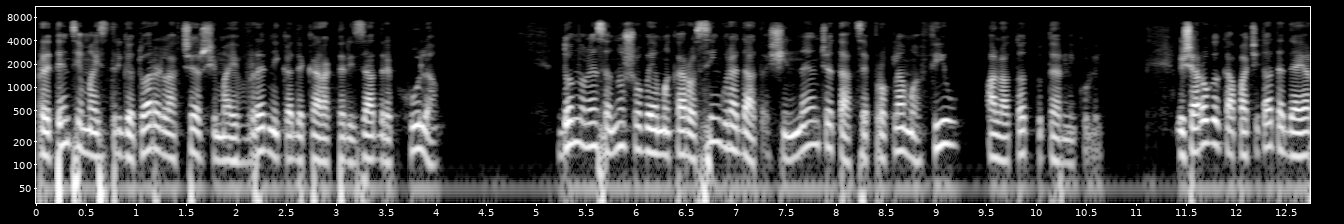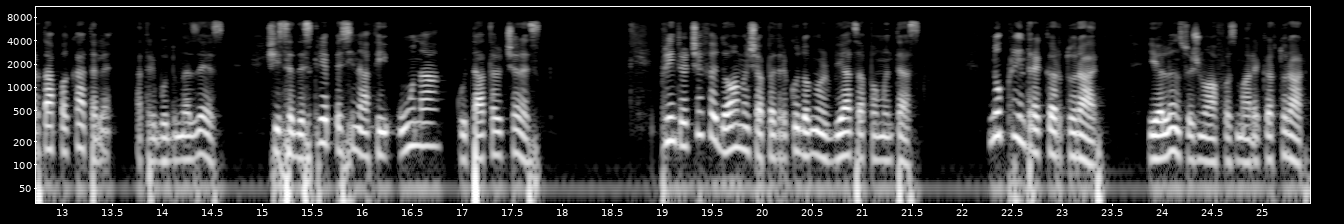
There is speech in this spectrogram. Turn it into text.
pretenție mai strigătoare la cer și mai vrednică de caracterizat drept hulă? Domnul însă nu șovăie măcar o singură dată și neîncetat se proclamă fiu al atotputernicului. Își arogă capacitatea de a ierta păcatele, atribut dumnezeiesc, și se descrie pe sine a fi una cu Tatăl Ceresc. Printre ce fel de oameni și-a petrecut Domnul viața pământească? Nu printre cărturari, el însuși nu a fost mare cărturar,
